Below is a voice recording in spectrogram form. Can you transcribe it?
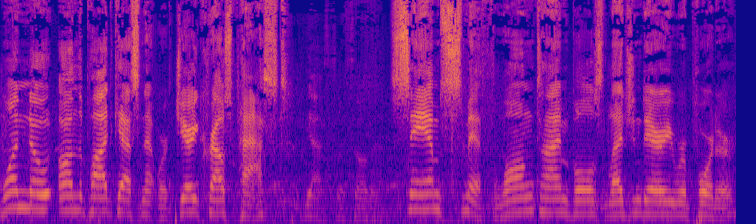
one note on the podcast network: Jerry Krause passed. Yes, I saw that. Sam Smith, longtime Bulls legendary reporter,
